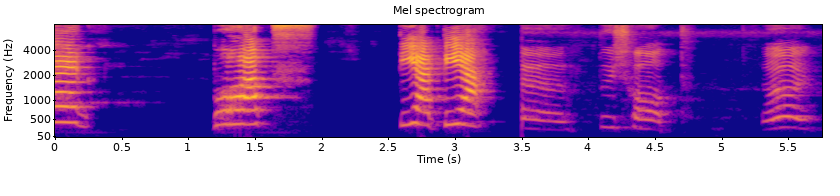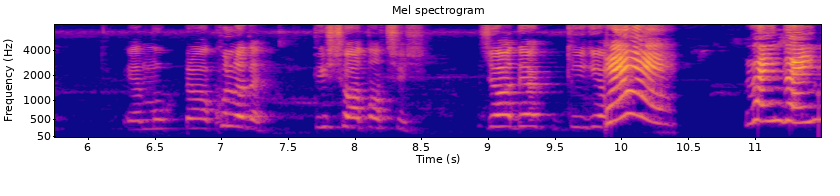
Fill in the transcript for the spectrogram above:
এক বক্স টিয়া টিয়া। তুই সৎ। এই এ মুখটা খুলে দে তুই সৎ আছিস। যা দেখ কি কি হ্যাঁ যাইন যাইন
